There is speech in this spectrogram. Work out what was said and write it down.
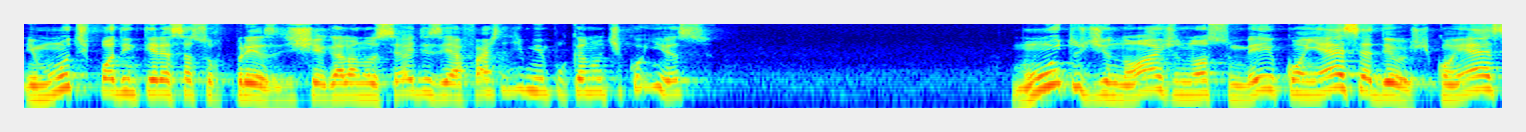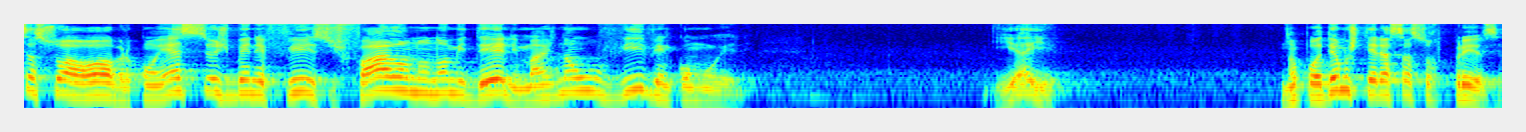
E muitos podem ter essa surpresa de chegar lá no céu e dizer: Afasta de mim, porque eu não te conheço. Muitos de nós, no nosso meio, conhecem a Deus, conhecem a Sua obra, conhecem seus benefícios, falam no nome dEle, mas não o vivem como Ele. E aí? Não podemos ter essa surpresa.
